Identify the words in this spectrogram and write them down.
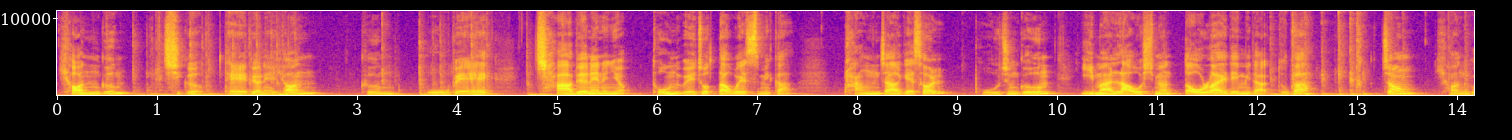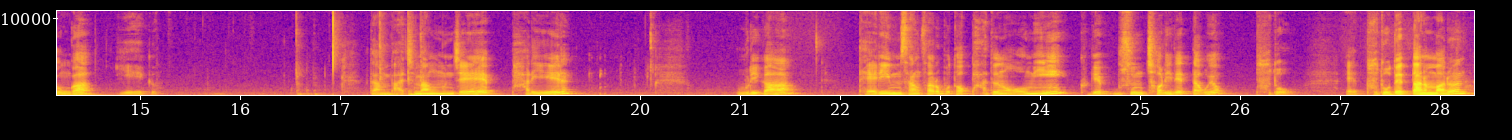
현금 지급. 대변의 현금 500 차변에는요 돈 왜 줬다고 했습니까? 당자 개설 보증금 이 말 나오시면 떠올라야 됩니다. 누가 특정 현금과 예금. 그다음 마지막 문제 8일 우리가 대림 상사로부터 받은 어음이 그게 무슨 처리됐다고요? 부도. 예, 부도됐다는 말은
